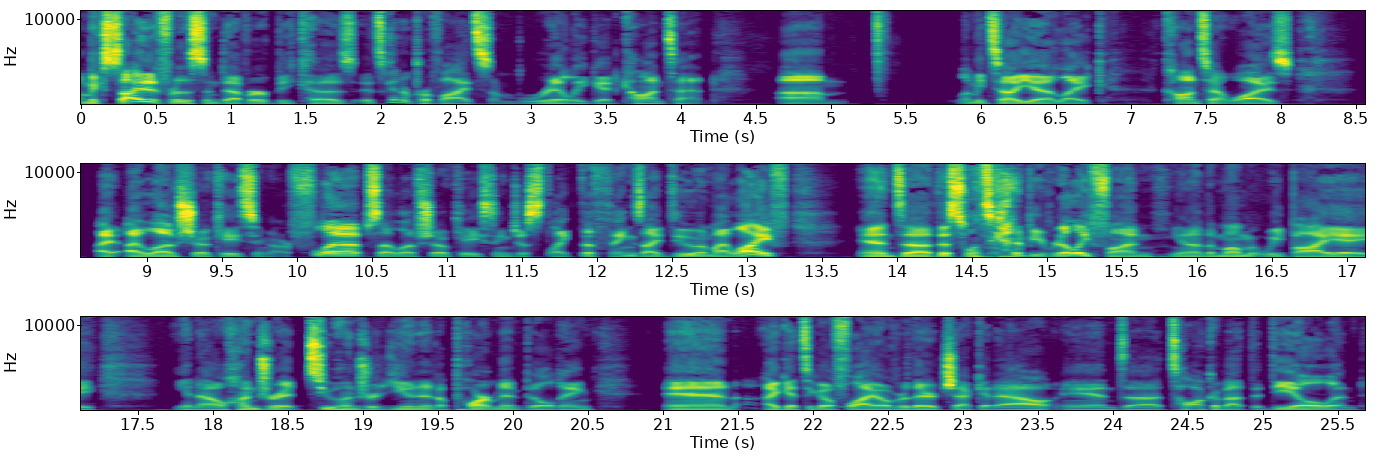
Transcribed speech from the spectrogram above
I'm excited for this endeavor because it's going to provide some really good content. Um, let me tell you, like content wise, I, I love showcasing our flips. I love showcasing just like the things I do in my life. And uh, this one's going to be really fun. You know, the moment we buy a, you know, 100, 200 unit apartment building and I get to go fly over there, check it out, and uh, talk about the deal and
